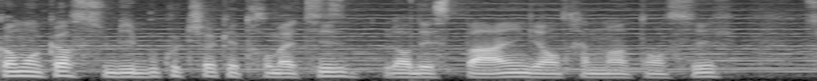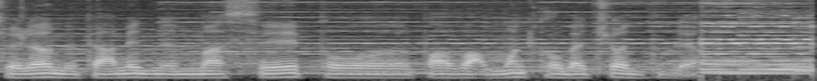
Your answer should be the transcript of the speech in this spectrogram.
Comme mon corps subit beaucoup de chocs et traumatismes lors des sparring et entraînements intensifs, cela me permet de me masser pour, pour avoir moins de courbatures et de douleurs.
